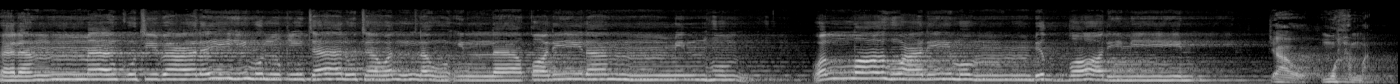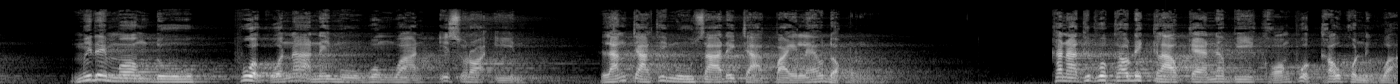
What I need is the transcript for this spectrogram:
فلما كتب عليهم القتال تولوا إلا قليلا منهم والله عليم بالظالمين เจ้ามุฮัมมัดไม่ได้มองดูพวกหัวหน้าในหมู่วงวานอิสราเอลหลังจากที่มูซาได้จากไปแล้วดอกหรือขณะที่พวกเขาได้กล่าวแก่นบีของพวกเขาคนหนึ่งว่า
